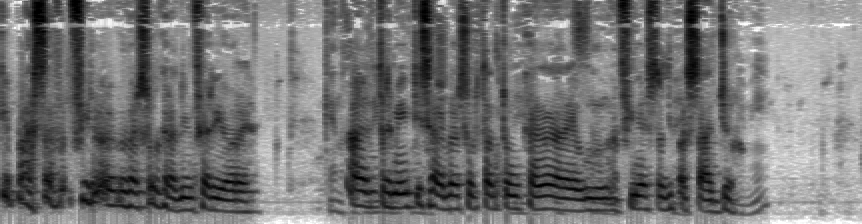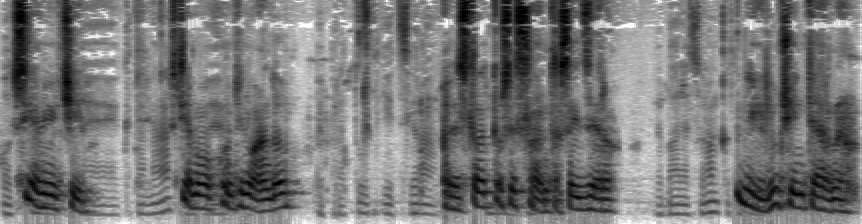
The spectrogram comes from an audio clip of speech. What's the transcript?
che passa fino verso il grado inferiore. Altrimenti sarebbe soltanto un canale, una finestra di passaggio. Sì, amici, stiamo continuando. all'estratto 60, 60, di luce interna,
